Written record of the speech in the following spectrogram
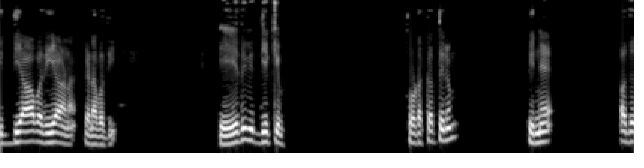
വിദ്യാപതിയാണ് ഗണപതി. ഏത് വിദ്യയ്ക്കും തുടക്കത്തിലും പിന്നെ അത്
